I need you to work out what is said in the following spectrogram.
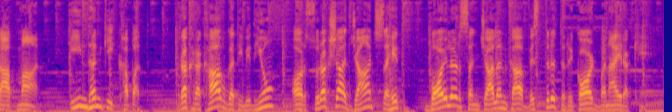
तापमान, ईंधन की खपत रख रखाव गतिविधियों और सुरक्षा जाँच सहित बॉयलर संचालन का विस्तृत रिकॉर्ड बनाए रखें।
